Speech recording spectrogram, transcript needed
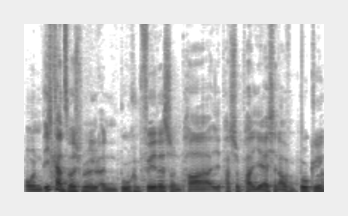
und ich kann zum Beispiel ein Buch empfehlen, schon ein paar, ich schon ein paar Jährchen auf dem Buckel.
